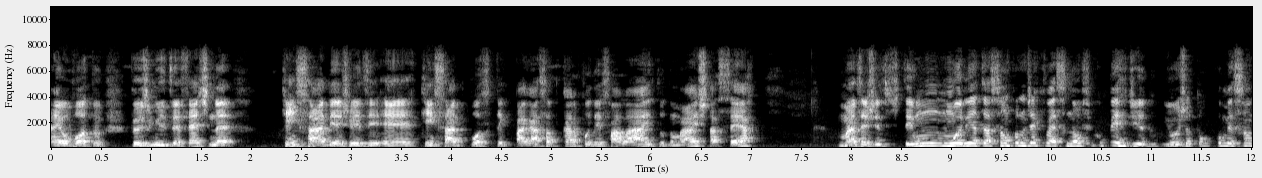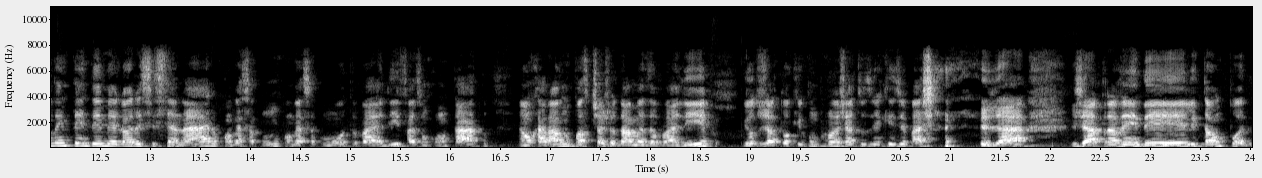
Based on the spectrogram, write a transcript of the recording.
aí eu voto 2017, né? quem sabe, às vezes, é, quem sabe, pô, você tem que pagar só para o cara poder falar e tudo mais, tá certo. Mas às vezes tem um, uma orientação para onde é que vai, senão eu fico perdido. E hoje eu estou começando a entender melhor esse cenário, conversa com um, conversa com outro, vai ali, faz um contato. É um cara, eu não posso te ajudar, mas eu vou ali. E outro já estou aqui com um projetozinho aqui de baixo, já, já para vender ele. Então, pô,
